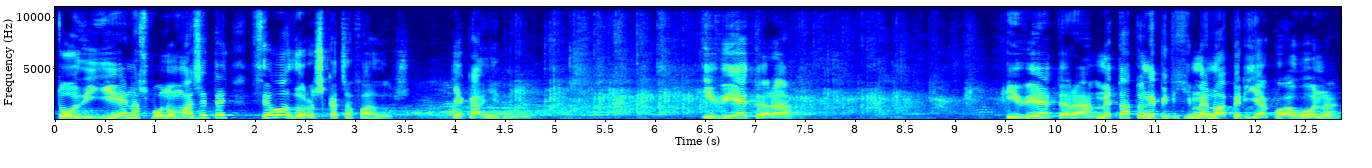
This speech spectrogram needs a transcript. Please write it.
Το οδηγεί ένας που ονομάζεται Θεόδωρος Κατσαφάδος και κάνει δουλειά. Ιδιαίτερα, ιδιαίτερα μετά τον επιτυχημένο απεργιακό αγώνα,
